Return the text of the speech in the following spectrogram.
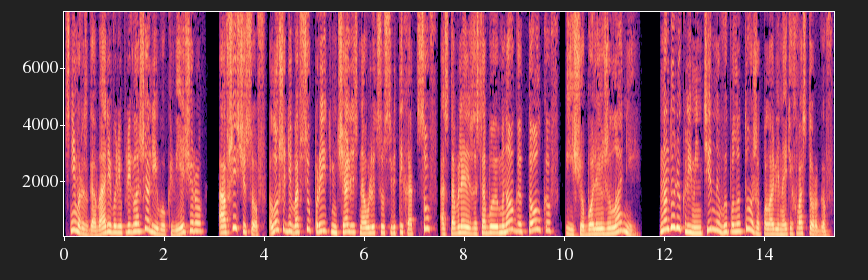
с ним разговаривали, приглашали его к вечеру, а в шесть часов лошади во всю прыть мчались на улицу святых отцов, оставляя за собой много толков и еще более желаний. На долю Клементины выпала тоже половина этих восторгов.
